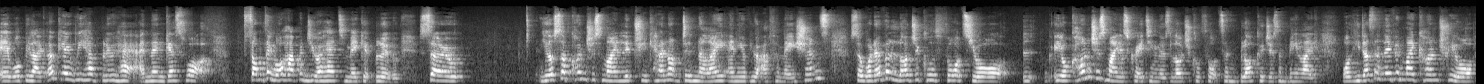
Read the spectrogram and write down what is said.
It will be like, okay, we have blue hair. And then guess what? Something will happen to your hair to make it blue. So your subconscious mind literally cannot deny any of your affirmations. So whatever logical thoughts your your conscious mind is creating those logical thoughts and blockages and being like, well, he doesn't live in my country or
